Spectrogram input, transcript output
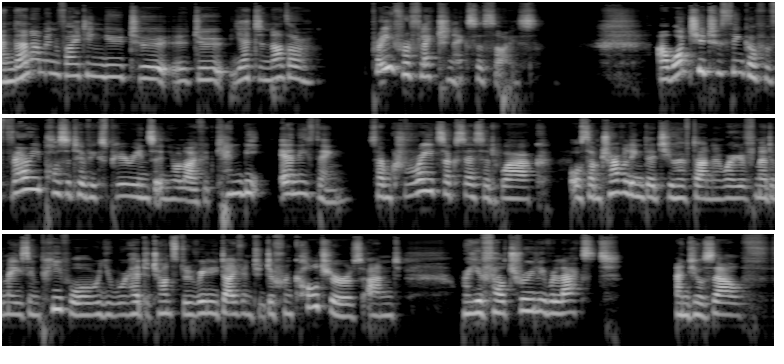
And then I'm inviting you to uh, do yet another brief reflection exercise. I want you to think of a very positive experience in your life. It can be anything some great success at work, or some traveling that you have done and where you've met amazing people, or you had the chance to really dive into different cultures and where you felt truly relaxed and yourself.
